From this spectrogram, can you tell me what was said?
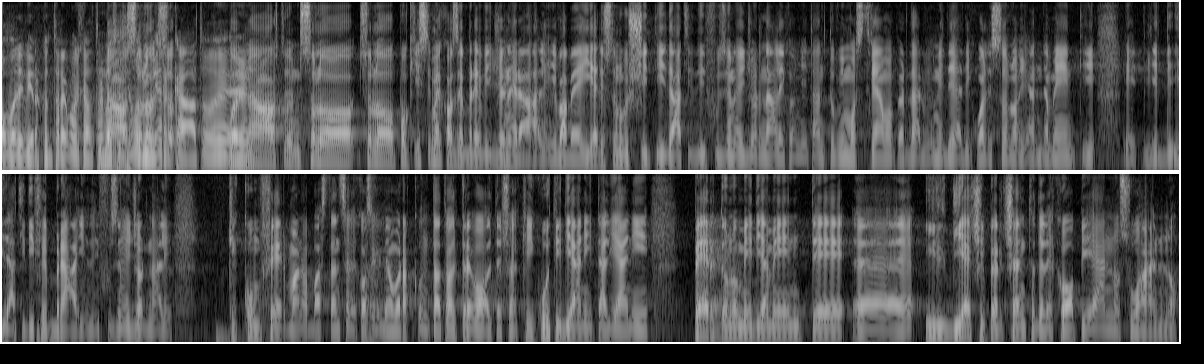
o volevi raccontare qualche altra cosa no, solo, di mercato? So, e... No, solo, solo, pochissime cose brevi generali. Vabbè, ieri sono usciti i dati di diffusione dei giornali che ogni tanto vi mostriamo per darvi un'idea di quali sono gli andamenti e gli, i dati di febbraio di diffusione dei giornali che confermano abbastanza le cose che abbiamo raccontato altre volte, cioè che i quotidiani italiani perdono mediamente eh, il 10% delle copie anno su anno,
